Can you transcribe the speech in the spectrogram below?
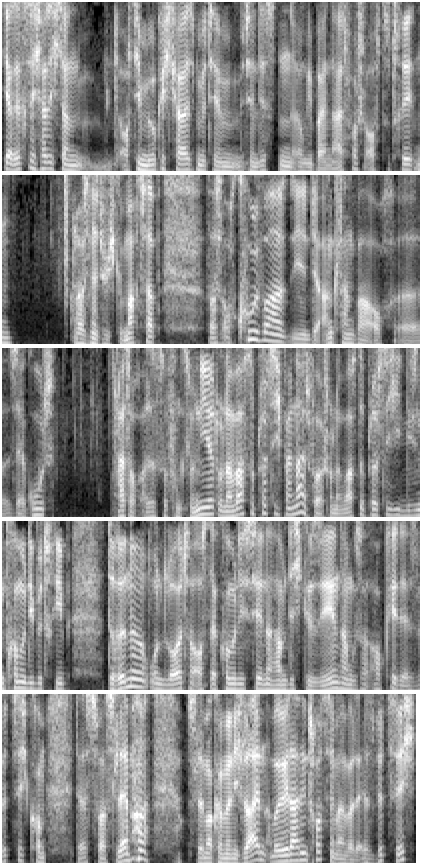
ja, letztlich hatte ich dann auch die Möglichkeit, mit dem mit den Listen irgendwie bei Nightwatch aufzutreten was ich natürlich gemacht habe, was auch cool war, die, der Anklang war auch äh, sehr gut. Hat auch alles so funktioniert und dann warst du plötzlich bei Nightwatch und dann warst du plötzlich in diesem Comedy-Betrieb drinne und Leute aus der Comedy-Szene haben dich gesehen, haben gesagt, okay, der ist witzig, komm, der ist zwar Slammer, Slammer können wir nicht leiden, aber wir laden ihn trotzdem ein, weil der ist witzig.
